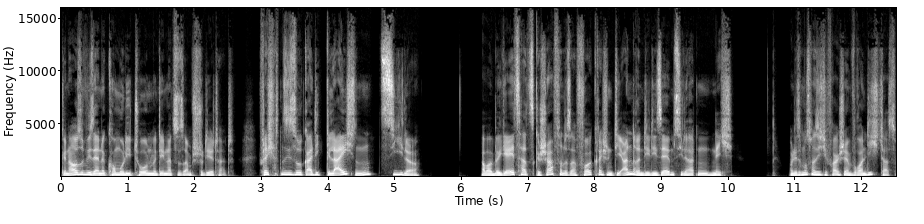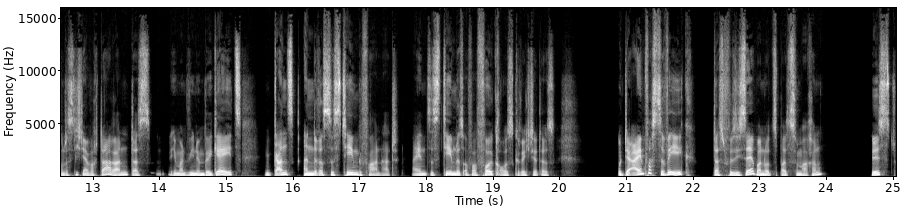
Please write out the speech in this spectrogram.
Genauso wie seine Kommilitonen, mit denen er zusammen studiert hat. Vielleicht hatten sie sogar die gleichen Ziele. Aber Bill Gates hat es geschafft und ist erfolgreich und die anderen, die dieselben Ziele hatten, nicht. Und jetzt muss man sich die Frage stellen, woran liegt das? Und das liegt einfach daran, dass jemand wie ein Bill Gates ein ganz anderes System gefahren hat. Ein System, das auf Erfolg ausgerichtet ist. Und der einfachste Weg, das für sich selber nutzbar zu machen, ist,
